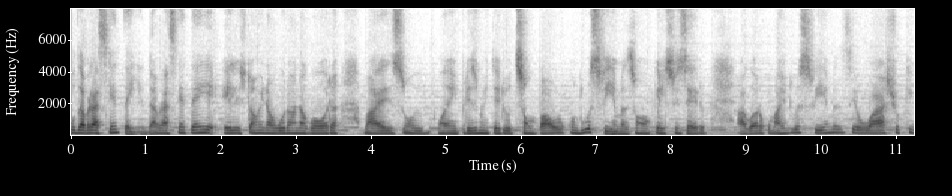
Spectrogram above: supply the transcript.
o, da Braskem tem. O da Braskem tem, eles estão inaugurando agora mais um, uma empresa no interior de São Paulo com duas firmas, um, que eles fizeram agora com mais duas firmas. Eu acho que,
